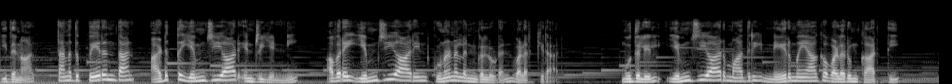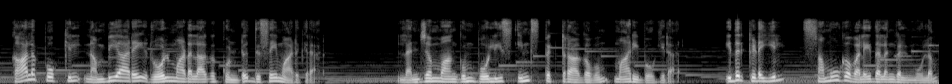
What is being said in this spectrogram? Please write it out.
இதனால் தனது பேரன்தான் அடுத்த எம்ஜிஆர் என்று எண்ணி அவரை எம்ஜிஆரின் குணநலன்களுடன் வளர்க்கிறார். முதலில் எம்ஜிஆர் மாதிரி நேர்மையாக வளரும் கார்த்தி காலப்போக்கில் நம்பியாரை ரோல் மாடலாக கொண்டு திசை மாறுகிறார். லஞ்சம் வாங்கும் போலீஸ் இன்ஸ்பெக்டராகவும் மாறிபோகிறார் இதற்கிடையில் சமூக வலைதளங்கள் மூலம்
